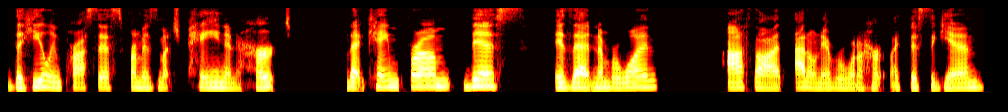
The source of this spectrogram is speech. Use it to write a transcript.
the healing process from as much pain and hurt that came from this is that number one, I thought, I don't ever want to hurt like this again,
